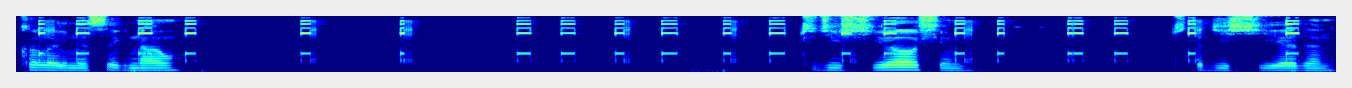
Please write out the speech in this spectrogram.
kolejny sygnał. 38 41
